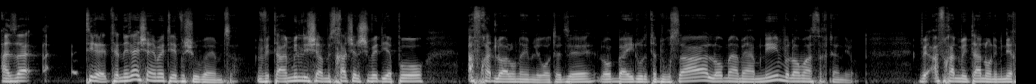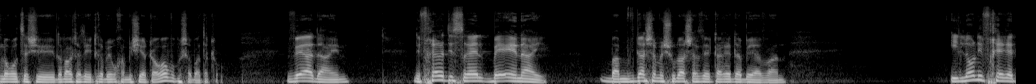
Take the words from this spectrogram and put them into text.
אז תראה, כנראה שהאמת היא איפשהו באמצע. ותאמין לי שהמשחק של שוודיה פה, אף אחד לא היה לו נעים לראות את זה, לא בעידוד הכדורסל, לא מהמאמנים ולא מהשחקניות. ואף אחד מאיתנו, אני מניח, לא רוצה שדבר כזה יקרה ביום חמישי הקרוב או בשבת הקרוב. ועדיין, נבחרת ישראל בעיניי, במפגש המשולש הזה כרגע ביוון, היא לא נבחרת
